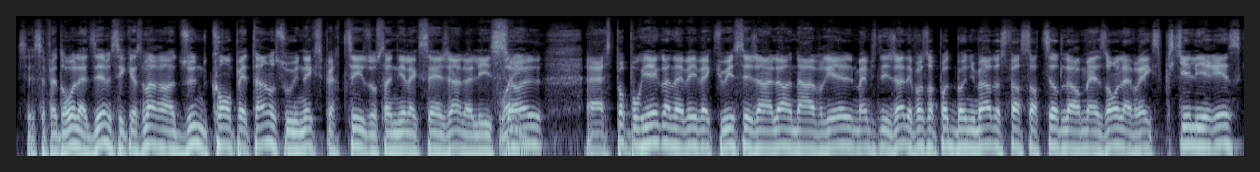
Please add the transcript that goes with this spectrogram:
ça fait drôle à dire, mais c'est quasiment rendu une compétence ou une expertise au Saguenay-Lac-Saint-Jean. Les sols, euh, c'est pas pour rien qu'on avait évacué ces gens-là en avril, même si les gens, des fois, sont pas de bonne humeur de se faire sortir de leur maison. On avait expliqué les risques.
